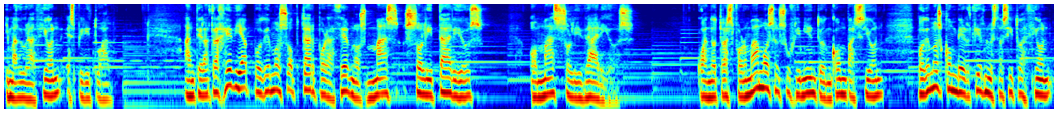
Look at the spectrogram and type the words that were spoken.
y maduración espiritual. Ante la tragedia podemos optar por hacernos más solitarios o más solidarios. Cuando transformamos el sufrimiento en compasión, podemos convertir nuestra situación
